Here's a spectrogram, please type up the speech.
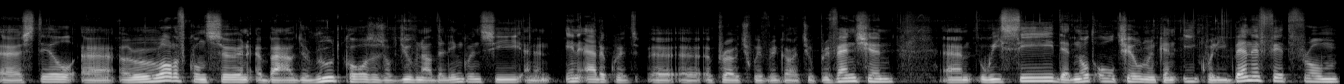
uh, still uh, a lot of concern about the root causes of juvenile delinquency and an inadequate uh, uh approach with regard to prevention. Um, we see that not all children can equally benefit from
